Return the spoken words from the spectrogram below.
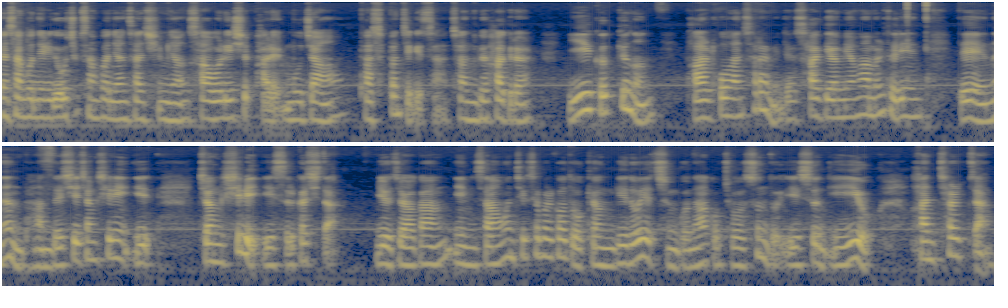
연산군 일기 53번 연산 10년 4월 28일 무자 다섯 번째 기사 전교하기를 이 극규는 발호한 사람인데 사기와 명함을 드린 때에는 반드시 정실이, 정실이 있을 것이다. 유자강, 임상훈 직접을 거두 경기도에 충군하고 조순도, 이순, 이육, 한철장,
